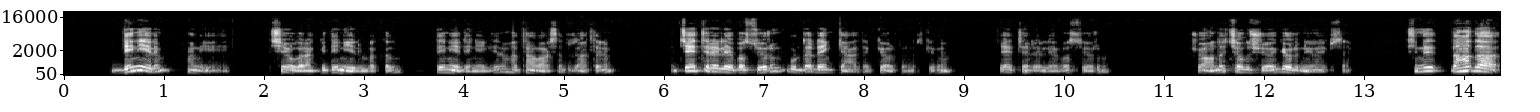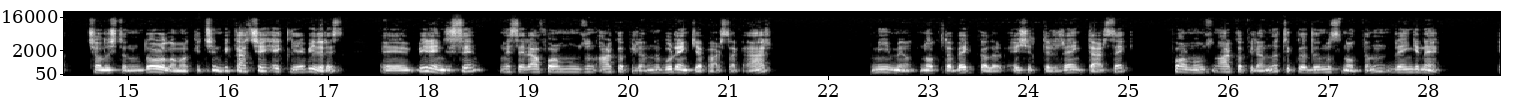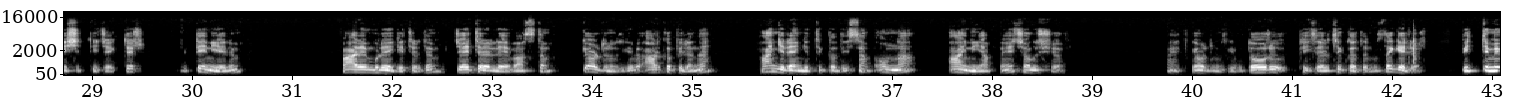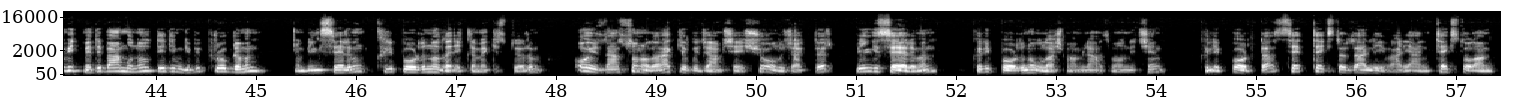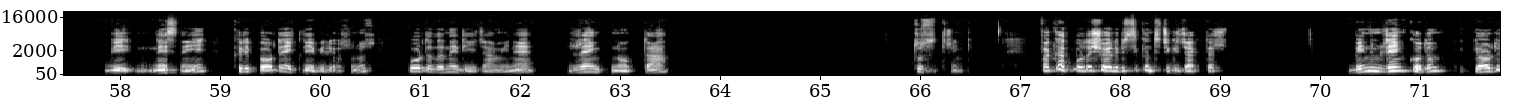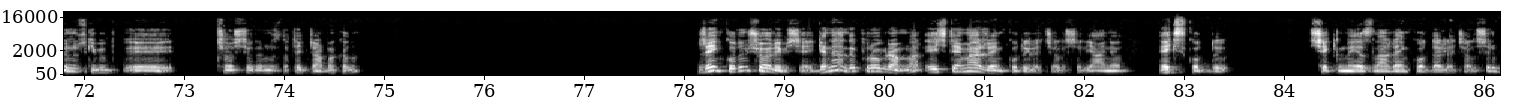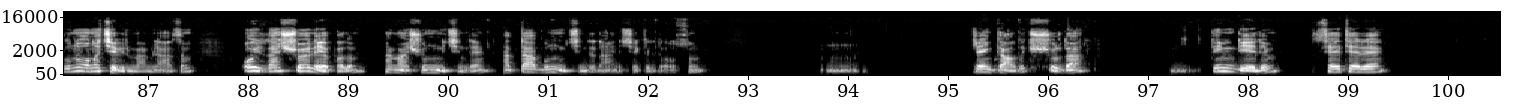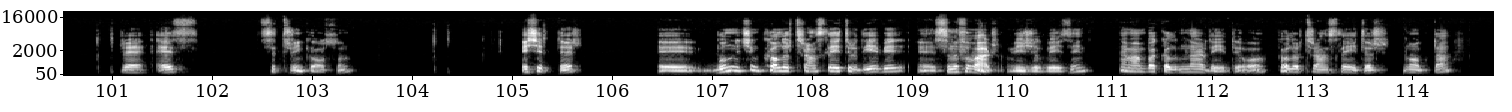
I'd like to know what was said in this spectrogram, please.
Deneyelim. Hani şey olarak bir deneyelim bakalım. Deneye deneye gidelim. Hata varsa düzeltelim. CTRL'ye basıyorum. Burada renk geldi. Gördüğünüz gibi. CTRL'ye basıyorum. Şu anda çalışıyor. Görünüyor hepsi. Şimdi daha da çalıştığını doğrulamak için birkaç şey ekleyebiliriz. Ee, birincisi mesela formumuzun arka planını bu renk yaparsak eğer mi.backcolor eşittir renk dersek formumuzun arka planına tıkladığımız noktanın rengine eşitleyecektir. Deneyelim. Faremi buraya getirdim. CTRL'ye bastım. Gördüğünüz gibi arka planı hangi renge tıkladıysam onunla aynı yapmaya çalışıyor. Evet gördüğünüz gibi doğru pikseli tıkladığımızda geliyor. Bitti mi bitmedi. Ben bunu dediğim gibi programın bilgisayarımın clipboard'una da eklemek istiyorum. O yüzden son olarak yapacağım şey şu olacaktır. Bilgisayarımın clipboard'una ulaşmam lazım onun için. Clipboard'da set text özelliği var. Yani text olan bir nesneyi clipboard'a ekleyebiliyorsunuz. Burada da ne diyeceğim yine? Renk nokta toString. Fakat burada şöyle bir sıkıntı çıkacaktır. Benim renk kodum gördüğünüz gibi e, çalıştırdığımızda tekrar bakalım. Renk kodum şöyle bir şey. Genelde programlar HTML renk koduyla çalışır. Yani hex kodu şeklinde yazılan renk kodlarıyla çalışır. Bunu ona çevirmem lazım. O yüzden şöyle yapalım. Hemen şunun içinde. Hatta bunun içinde de aynı şekilde olsun. Hmm. Renk aldık. Şurada dim diyelim. str rs string olsun. Eşittir. Ee, bunun için Color Translator diye bir e, sınıfı var Visual Basic'in. Hemen bakalım neredeydi o. Color Translator nokta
